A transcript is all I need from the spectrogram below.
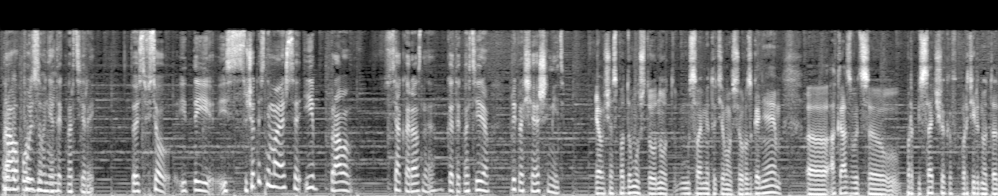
право Право пользования. этой квартирой. То есть все, и ты и с учета снимаешься, и право всякое разное к этой квартире прекращаешь иметь. Я вот сейчас подумал, что ну, вот мы с вами эту тему все разгоняем. Э, оказывается, прописать человека в квартире, ну, это,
